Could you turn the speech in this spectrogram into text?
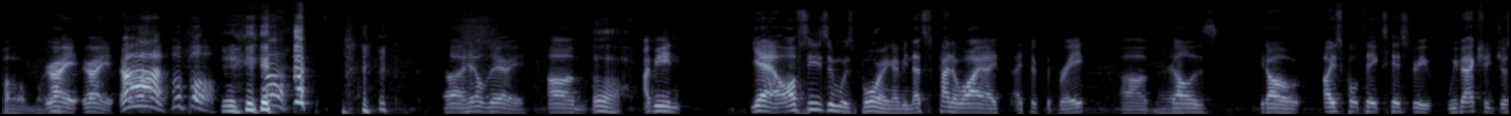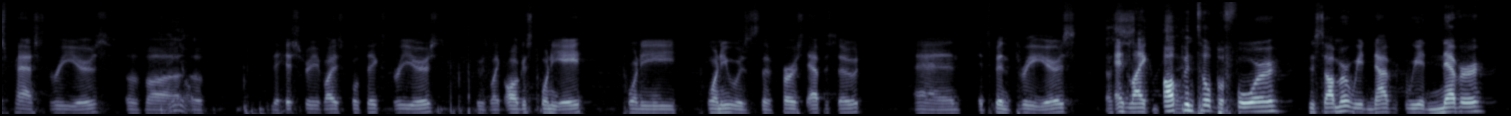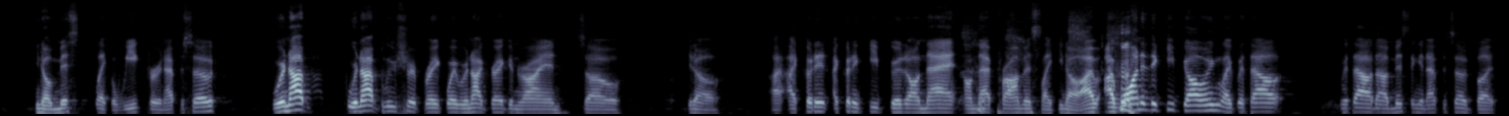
God almighty. Right, right. Ah, football. Ah. uh, Hail Mary. Um, Ugh. I mean, yeah, off season was boring. I mean, that's kind of why I, I took the break. Uh, Yeah. Fellas, you know, Ice Cold Takes history. We've actually just passed three years of uh, Damn. of the history of Ice Cold Takes. Three years. It was like August twenty eighth, twenty twenty was the first episode, and it's been three years. That's and like up until before the summer, we'd never we had never, you know, missed like a week for an episode. We're not we're not blue shirt breakaway. We're not Greg and Ryan. So, you know, I, I couldn't I couldn't keep good on that on that promise. Like, you know, I, I wanted to keep going like without without uh, missing an episode, but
